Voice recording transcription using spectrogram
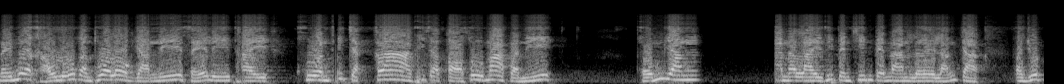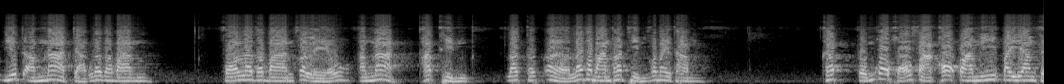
ในเมื่อเขารู้กันทั่วโลกอย่างนี้ เสรีไทยควรที่จะกล้าที่จะต่อสู้มากกว่านี้ ผมยังอันอะไรที่เป็นชิ้นเป็นอันเลยหลังจากประยุทธ์ยึดอำนาจจากรัฐบาลซ้อนรัฐบาลก็เหลวอำนาจพัดถิ่นรัฐเอ่อรัฐบาลพัดถิ่นก็ไม่ทำ ครับ ผมก็ขอฝากข้อความนี้ไปยังเส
